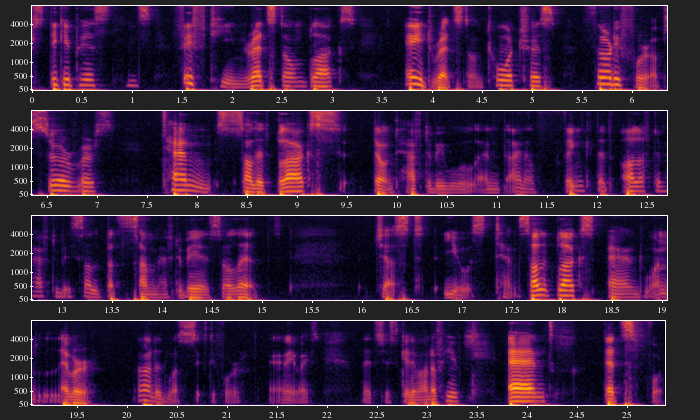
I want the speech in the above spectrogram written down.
sticky pistons 15 redstone blocks 8 redstone torches 34 observers 10 solid blocks don't have to be wool, and I don't think that all of them have to be solid, but some have to be solid. Just use 10 solid blocks and one lever. Oh, that was 64. Anyways, let's just get him out of here. And that's for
